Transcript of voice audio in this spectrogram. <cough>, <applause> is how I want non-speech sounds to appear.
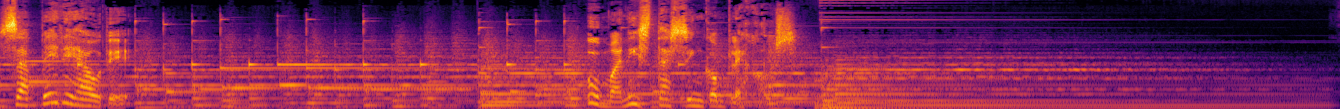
Sapere Aude. Humanistas sin complejos.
